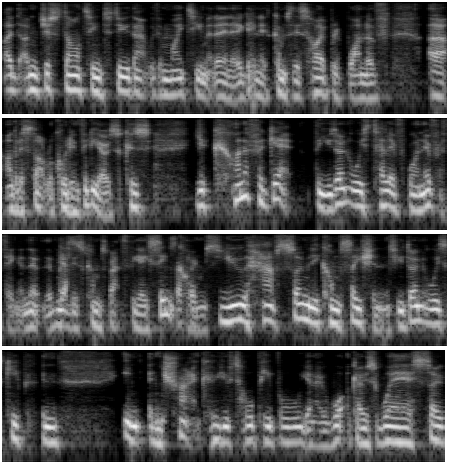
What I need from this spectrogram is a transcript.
I, I'm just starting to do that within my team. And again, it comes to this hybrid one of uh, I'm going to start recording videos because you kind of forget that you don't always tell everyone everything. And that, that maybe Yes. this comes back to the async Exactly. comms. You have so many conversations. You don't always keep in, in in track who you've told people, you know, what goes where. So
